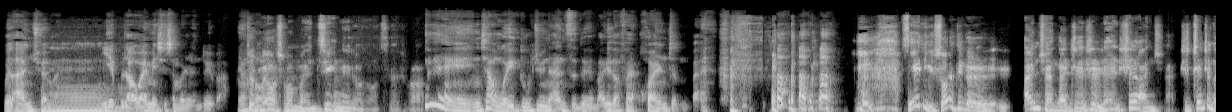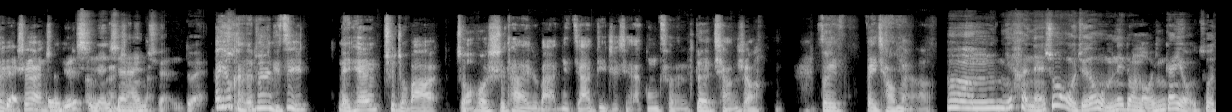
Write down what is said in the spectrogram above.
为了安全嘛，你也不知道外面是什么人，对吧？就没有什么门禁那种东西，是吧？对你像我一独居男子，对吧？遇到坏坏人怎么办？所以你说的这个安全感，指的是人身安全，是真正的人身安全。我觉得是人身安全，对。那有可能就是你自己哪天去酒吧酒后失态，就把你家地址写在公厕的墙上，所以。被敲门啊？嗯，你很难说。我觉得我们那栋楼应该有做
